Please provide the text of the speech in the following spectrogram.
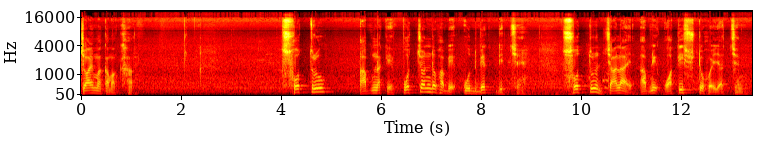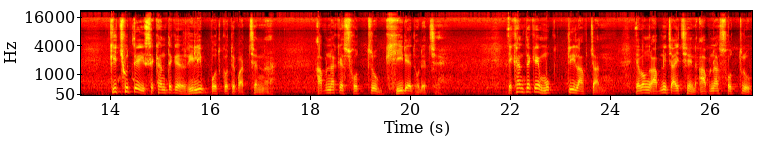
জয় মা কামাখ্যা শত্রু আপনাকে প্রচণ্ডভাবে উদ্বেগ দিচ্ছে। শত্রুর জ্বালায় আপনি অতিষ্ঠ হয়ে যাচ্ছেন। কিছুতেই সেখান থেকে রিলিফ বোধ করতে পারছেন না। আপনাকে শত্রু ঘিরে ধরেছে। এখান থেকে মুক্তি লাভ চান এবং আপনি চাইছেন আপনার শত্রু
